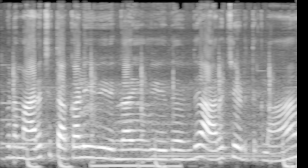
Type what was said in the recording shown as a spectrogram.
இப்போ நம்ம அரைச்சி தக்காளி வெங்காயம் இதை வந்து அரைச்சி எடுத்துக்கலாம்.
